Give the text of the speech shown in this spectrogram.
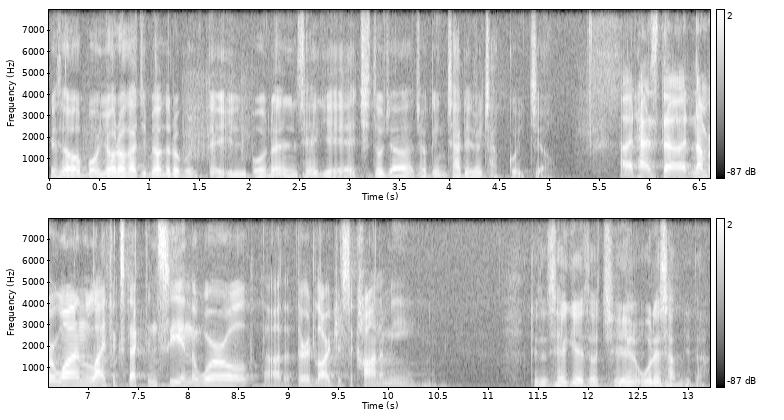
그래서 뭐 여러 가지 면으로 볼 때 일본은 세계의 지도자적인 자리를 잡고 있죠. Uh, it has the number one life expectancy in the world, uh, the third largest economy. 그래서 세계에서 제일 오래 삽니다.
